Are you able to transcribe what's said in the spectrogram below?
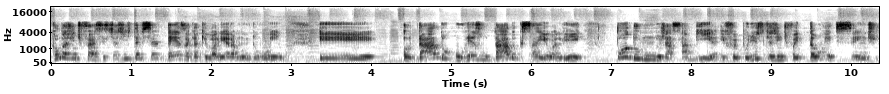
Quando a gente foi assistir, a gente teve certeza que aquilo ali era muito ruim. E dado o resultado que saiu ali, todo mundo já sabia, e foi por isso que a gente foi tão reticente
